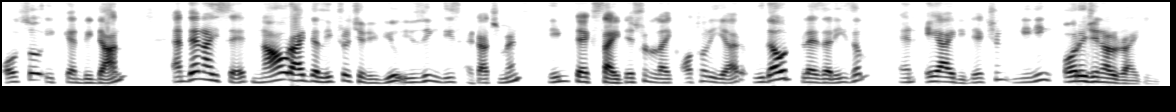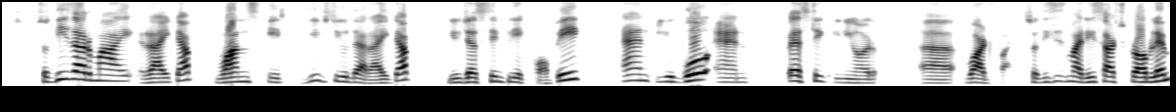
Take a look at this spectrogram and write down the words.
also it can be done. And then I said, now write the literature review using these attachments in text citation like author year without plagiarism and AI detection, meaning original writing. So these are my write-up. Once it gives you the write-up, you just simply copy and you go and paste it in your uh, Word file. So this is my research problem.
